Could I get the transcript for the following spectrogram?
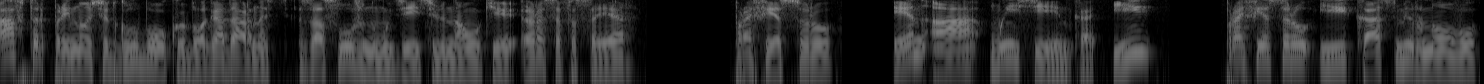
Автор приносит глубокую благодарность заслуженному деятелю науки РСФСР, профессору Н.А. Моисеенко и профессору И.К. Смирнову,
